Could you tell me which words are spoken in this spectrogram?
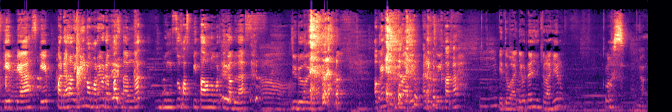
Skip ya, skip. Padahal ini nomornya udah pas banget. Bungsu Hospital nomor 13 Oh. judulnya. Oke, Adin, ada cerita kah? itu aja udah yang terakhir close Enggak.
